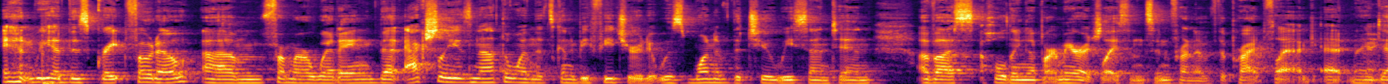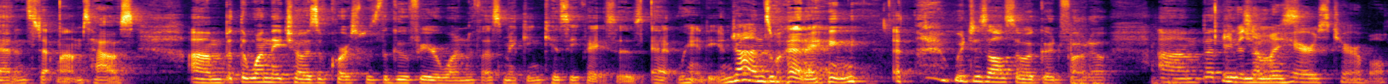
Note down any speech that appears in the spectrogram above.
And we had this great photo um, from our wedding that actually is not the one that's going to be featured. It was one of the two we sent in of us holding up our marriage license in front of the pride flag at my dad and stepmom's house. Um, but the one they chose, of course, was the goofier one with us making kissy faces at Randy and John's wedding, which is also a good photo. Um, but they even though my hair is terrible.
